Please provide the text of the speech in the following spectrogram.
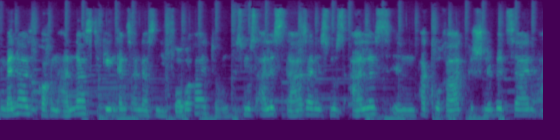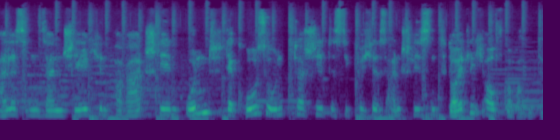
Männer kochen anders, die gehen ganz anders in die Vorbereitung. Es muss alles da sein, es muss alles in akkurat geschnibbelt sein sein, alles in seinen Schälchen parat stehen. Und der große Unterschied ist, die Küche ist anschließend deutlich aufgeräumter.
